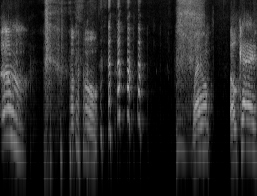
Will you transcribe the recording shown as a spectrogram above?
oh, oh. well, okay.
